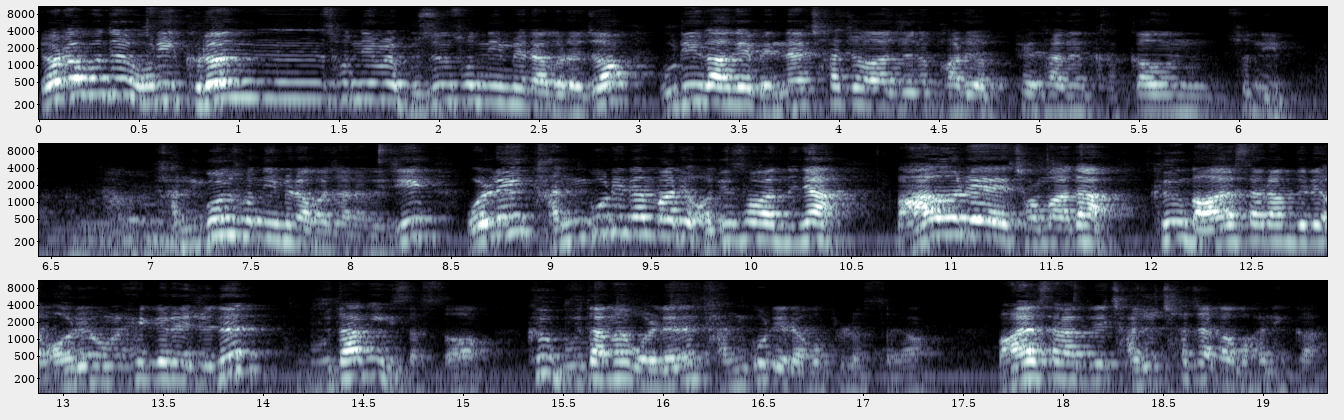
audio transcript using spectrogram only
여러분들 우리 그런 손님을 무슨 손님이라 그러죠? 우리 가게 맨날 찾아와주는 바로 옆에 사는 가까운 손님. 단골 손님이라고 하잖아, 그지? 원래 이 단골이란 말이 어디서 왔느냐? 마을의 저마다 그 마을 사람들의 어려움을 해결해주는 무당이 있었어. 그 무당을 원래는 단골이라고 불렀어요. 마을 사람들이 자주 찾아가고 하니까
